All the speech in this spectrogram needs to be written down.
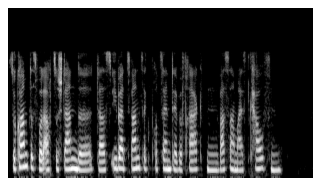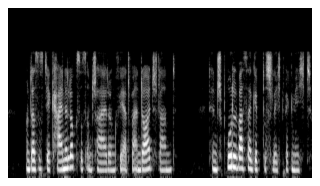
So kommt es wohl auch zustande, dass über 20 Prozent der Befragten Wasser meist kaufen. Und das ist hier keine Luxusentscheidung wie etwa in Deutschland, denn Sprudelwasser gibt es schlichtweg nicht.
